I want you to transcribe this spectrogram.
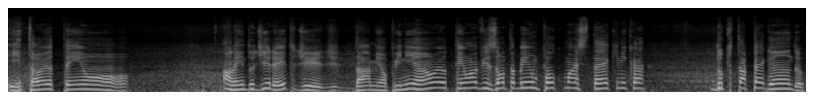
Então eu tenho, além do direito de, de dar a minha opinião, eu tenho uma visão também um pouco mais técnica do que está pegando.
